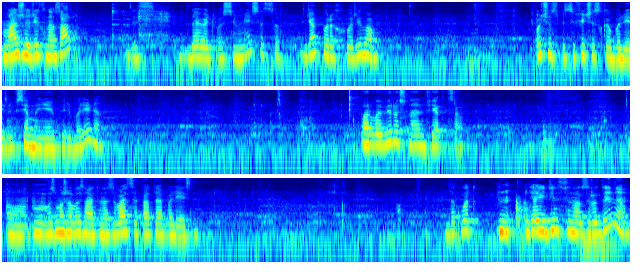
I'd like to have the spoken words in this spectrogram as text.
майже рік назад, десь 9-8 місяців, я перехворіла очень специфической болезнью. Все мы ею переболели. Парвовирусная инфекция. Возможно, вы знаете, называется пятая болезнь. Так от, я єдинственна з родини,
